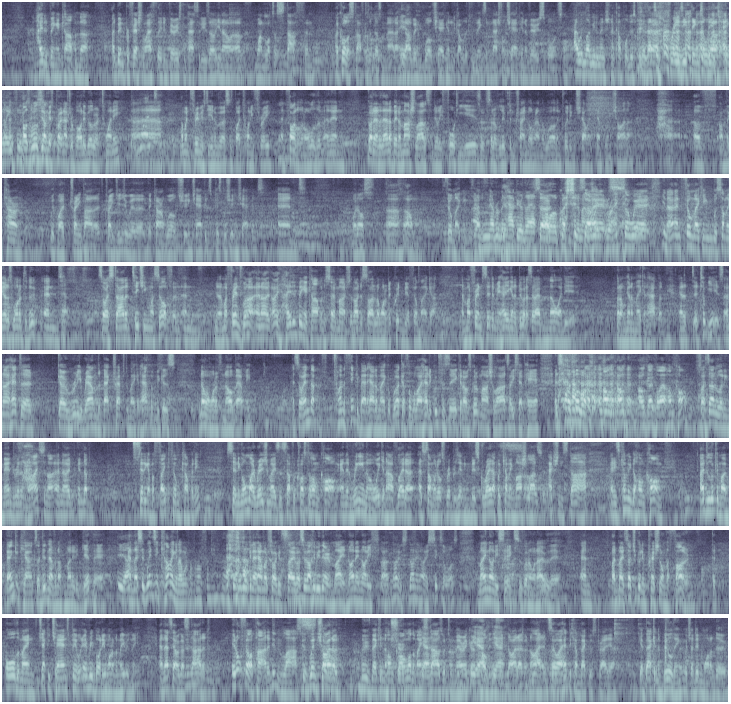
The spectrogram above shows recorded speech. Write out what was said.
Hated being a carpenter. I'd been a professional athlete in various capacities. I, you know, I've won lots of stuff, and I call it stuff because it doesn't matter. You know, I've been world champion at a couple of different things and national champion of various sports. And I would love you to mention a couple, just because that's a crazy thing to leave hanging. I was the world's youngest pro natural bodybuilder at 20. Uh, I went to three Mr. Universes by 23 and final in all of them. And then got out of that. I've been a martial artist for nearly 40 years. I've sort of lived and trained all around the world, including the Shaolin Temple in China. Uh, of, I'm the current, with my training partner, Craig Ginger, we're the, the current world shooting champions, pistol shooting champions. And what else? Uh, um, filmmaking was the I've other thing. never been happier that I asked So- a follow-up question in my so life. We're, So we're, you know, and filmmaking was something I just wanted to do, and Yeah. so I started teaching myself, and, and you know, my friends when I and I, I hated being a carpenter so much that I decided I wanted to quit and be a filmmaker, and my friend said to me, "How are you going to do it?" I said, "I have no idea, but I'm going to make it happen," and it, it took years, and I had to go really round the back traps to make it happen because no one wanted to know about me. And so I ended up trying to think about how to make it work. I thought, well, I had a good physique and I was good at martial arts. I used to have hair. And so I thought, well, I'll, I'll, I'll go via Hong Kong. So I started learning Mandarin at nights and I, and I ended up setting up a fake film company, sending all my resumes and stuff across to Hong Kong, and then ringing them a week and a half later as someone else representing this great up and coming martial arts action star. And he's coming to Hong Kong. I had to look at my bank account because I didn't have enough money to get there. Yeah. And they said, "When's he coming?" And I went, oh. I started looking at how much I could save. I said, "Oh, he'll be there in May, 1990, uh, 1996 it was. May 96 is when I went over there, and I'd made such a good impression on the phone that all the main Jackie Chan's people, everybody wanted to meet with me, and that's how I got started. It all fell apart. It didn't last because when China moved back into Hong Sure. Kong, all the main Yeah. stars went to America, and the whole industry yeah. died overnight. And so I had to come back to Australia, get back in the building, which I didn't want to do.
